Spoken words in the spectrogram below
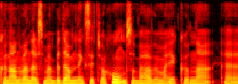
kunna använda det som en bedömningssituation, så behöver man ju kunna eh,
